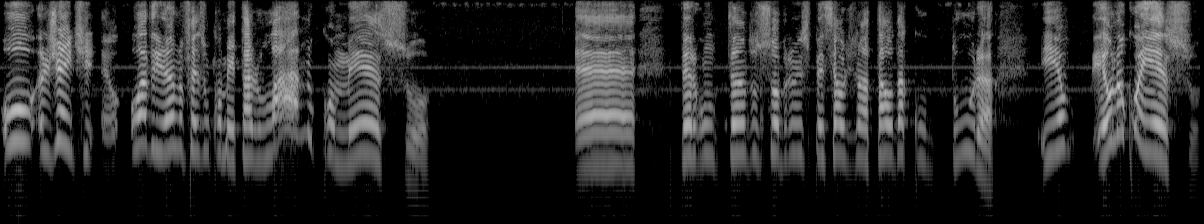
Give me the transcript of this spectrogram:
O, gente, o Adriano fez um comentário lá no começo. É, perguntando sobre um especial de Natal da cultura. E eu, eu não conheço.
